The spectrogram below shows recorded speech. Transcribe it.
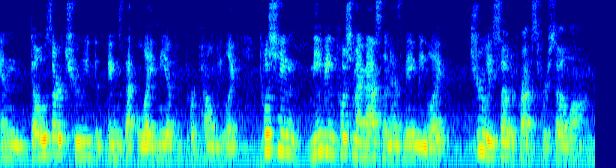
and those are truly the things that light me up and propel me. Like, pushing, me being pushed in my masculine has made me, like, truly so depressed for so long.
